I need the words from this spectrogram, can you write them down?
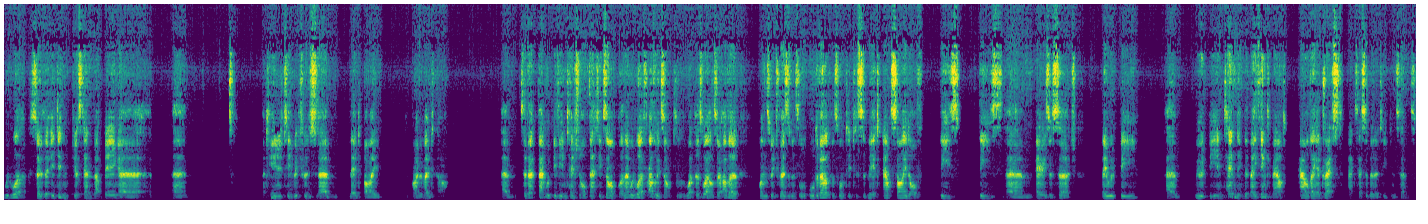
would work, so that it didn't just end up being a, um, a community which was um, led by the private motor car. Um, so that, that would be the intention of that example, and that would work for other examples as well. So other ones which residents or, or developers wanted to submit outside of these these um, areas of search, they would be um, we would be intending that they think about how they addressed accessibility concerns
